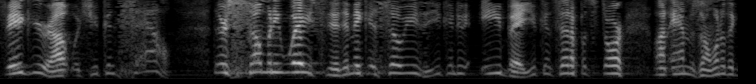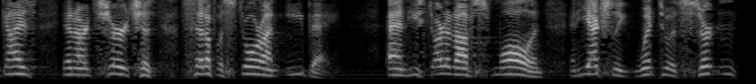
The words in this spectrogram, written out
Figure out what you can sell. There's so many ways today. They make it so easy. You can do eBay. You can set up a store on Amazon. One of the guys in our church has set up a store on eBay. And he started off small and, and he actually went to a certain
